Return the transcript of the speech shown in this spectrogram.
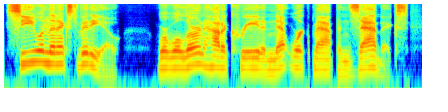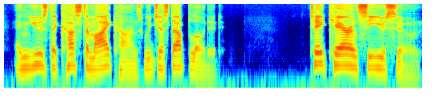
See you in the next video, where we'll learn how to create a network map in Zabbix and use the custom icons we just uploaded. Take care and see you soon.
